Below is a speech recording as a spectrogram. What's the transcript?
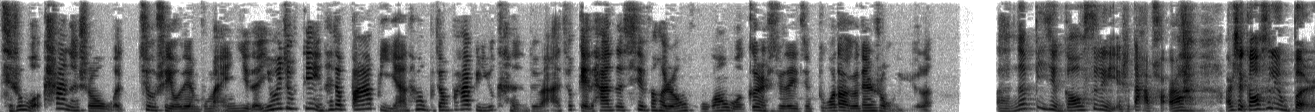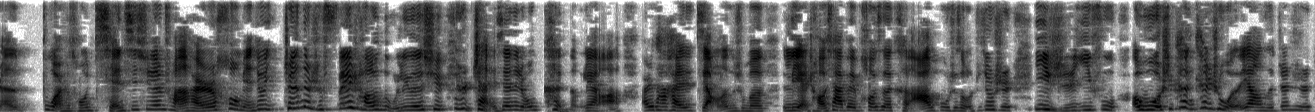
其实我看的时候我就是有点不满意的，因为这部电影它叫芭比呀，它又不叫芭比与肯，对吧？就给他的戏份和人物弧光，我个人是觉得已经多到有点冗余了。啊，那毕竟高司令也是大牌啊，而且高司令本人，不管是从前期宣传还是后面，就真的是非常努力的去就是展现那种肯能量啊，而且他还讲了那什么脸朝下被抛弃的肯啊故事，总之就是一直一副啊我是肯肯是我的样子，真是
